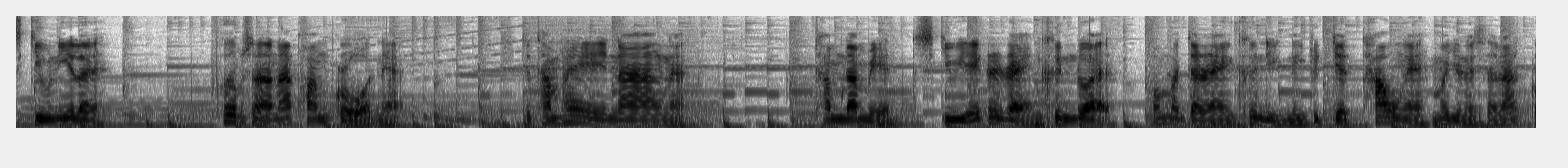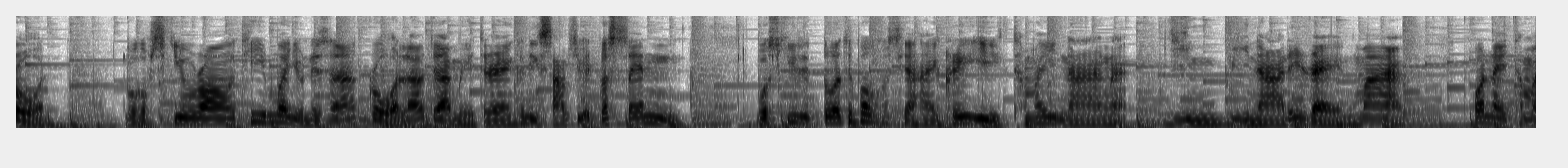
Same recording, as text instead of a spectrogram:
สกิลนี้เลย เพิ่มสถานะความโกรธเนี่ย จะทำให้นางน่ะทำดาเมจสกิล EX ได้แรงขึ้นด้วย เพราะมันจะแรงขึ้นอีก 1.7 เท่าไง เมื่ออยู่ในสถานะโกรธบวกกับสกิลรองที่เมื่ออยู่ในสถานะโกรธแล้วดาเมจจะแรงขึ้นอีก 31% บสกิลตัวที่พวกเสียหายครีอีกทำให้นางน่ะยิงบีนาได้แรงมาก เพราะในธรรม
